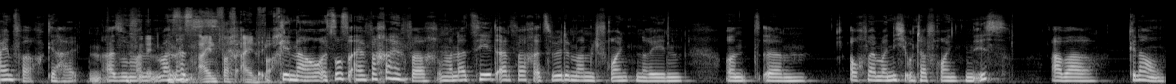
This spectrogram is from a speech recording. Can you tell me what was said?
einfach gehalten. Also man, man es ist einfach einfach. Genau, es ist einfach einfach. Man erzählt einfach, als würde man mit Freunden reden. Und ähm, auch wenn man nicht unter Freunden ist, aber genau,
